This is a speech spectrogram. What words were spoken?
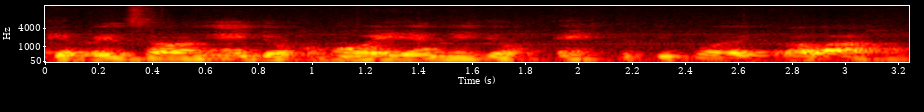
qué pensaban ellos, cómo veían ellos este tipo de trabajo.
